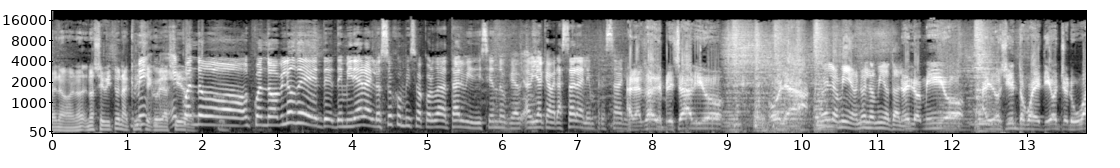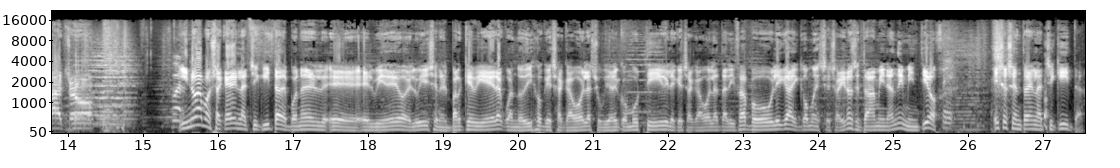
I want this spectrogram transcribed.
fenómeno. No se evitó una crisis Me- que hubiera eh, sido. cuando, cuando habló de, de- de mirar a los ojos me hizo acordar a Talvi diciendo que hab- había que abrazar al empresario. Abrazar al empresario. Hola. No es lo mío, no es lo mío tal. No es lo mío. Hay 248 uruguayos. Fuerte. Y no vamos a caer en la chiquita de poner el, eh, el video de Luis en el Parque Viera cuando dijo que se acabó la subida del combustible, que se acabó la tarifa pública y cómo es eso. Ahí no se estaba mirando y mintió. Sí. Eso es entrar en la chiquita.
